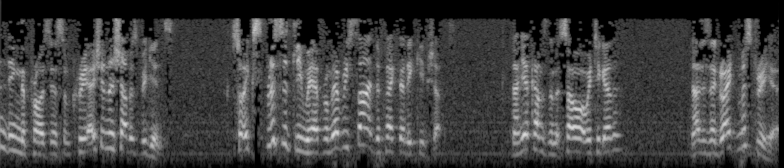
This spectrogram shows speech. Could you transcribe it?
ending the process of creation, and Shabbos begins. So explicitly, we have from every side the fact that He keeps Shabbos. Now here comes the. So are we together? Now there's a great mystery here.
